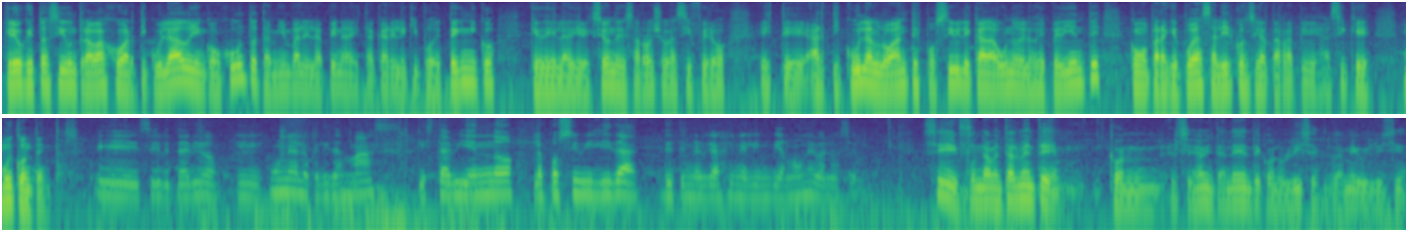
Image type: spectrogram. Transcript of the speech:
creo que esto ha sido un trabajo articulado y en conjunto, también vale la pena destacar el equipo de técnicos que de la Dirección de Desarrollo Gasífero este, articulan lo antes posible cada uno de los expedientes como para que pueda salir con cierta rapidez. Así que muy contentos. Eh, secretario, eh, una localidad más está viendo la posibilidad de tener gas en el invierno, una evaluación. Sí, fundamentalmente con el señor intendente, con Ulises, el amigo Ulises,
